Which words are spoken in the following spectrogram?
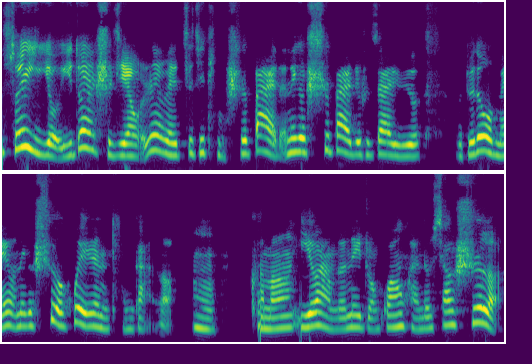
所以有一段时间，我认为自己挺失败的。那个失败就是在于，我觉得我没有那个社会认同感了。嗯，可能以往的那种光环都消失了，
